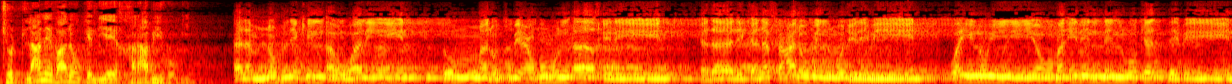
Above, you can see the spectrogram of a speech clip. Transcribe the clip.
جھٹلانے والوں کے لیے خرابی ہوگی۔ ألم نهلك الأولين ثم نتبعهم الآخرين كذلك نفعل بالمجرمين ويل يومئذ للمكذبين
